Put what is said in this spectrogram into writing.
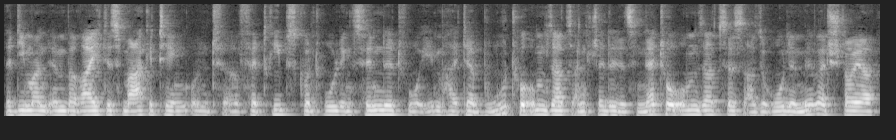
äh, die man im Bereich des Marketing und äh, Vertriebscontrollings findet, wo eben halt der Bruttoumsatz anstelle des Nettoumsatzes, also ohne Mehrwertsteuer,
